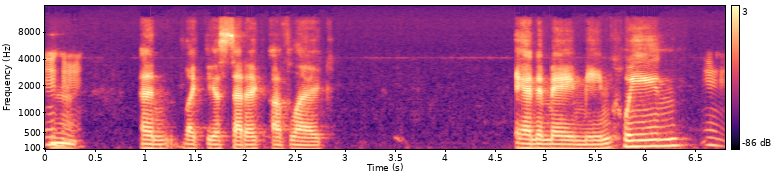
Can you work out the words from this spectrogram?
Mhm. and like the aesthetic of like anime meme queen. Mhm.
